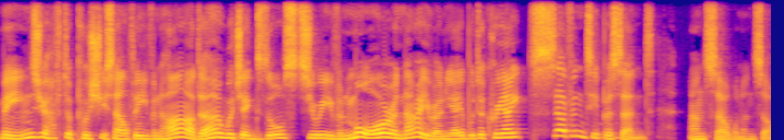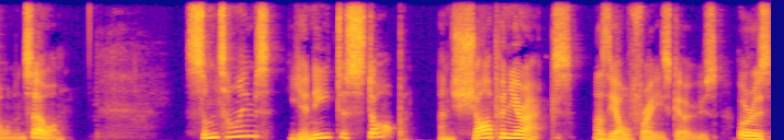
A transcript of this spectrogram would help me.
means you have to push yourself even harder, which exhausts you even more, and now you're only able to create 70%, and so on and so on and so on. Sometimes you need to stop and sharpen your axe, as the old phrase goes, or as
